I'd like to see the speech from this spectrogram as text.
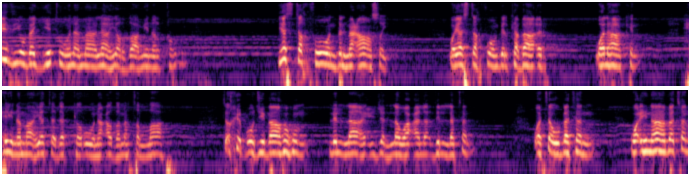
إذ يبيتون ما لا يرضى من القول. يستخفون بالمعاصي ويستخفون بالكبائر ولكن حينما يتذكرون عظمة الله تخر جباههم لله جل وعلا ذلة وتوبة وإنابة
